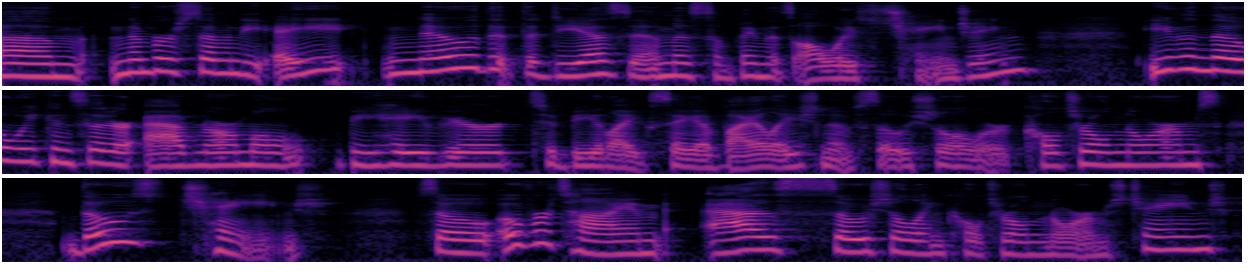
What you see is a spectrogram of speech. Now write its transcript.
Um, number 78, know that the DSM is something that's always changing. Even though we consider abnormal behavior to be like, say, a violation of social or cultural norms, those change. So, over time, as social and cultural norms change,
